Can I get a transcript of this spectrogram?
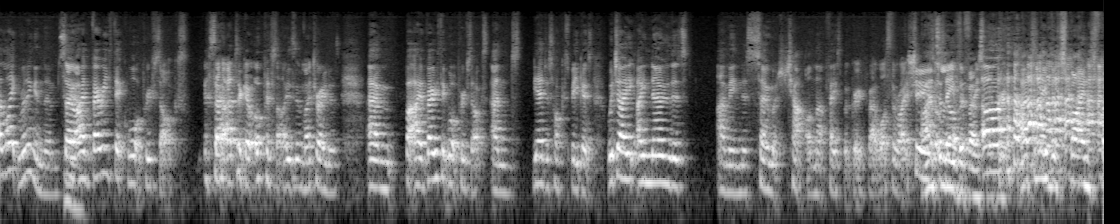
I like running in them. So Yeah. I had very thick waterproof socks. So I had to go up a size in my trainers. Um, but I had very thick waterproof socks and yeah, just Hoka Speed goats, which I, I know there's, I mean, there's so much chat on that Facebook group about what's the right shoes. I had to leave the Facebook Oh. group. I had to leave the Spine's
